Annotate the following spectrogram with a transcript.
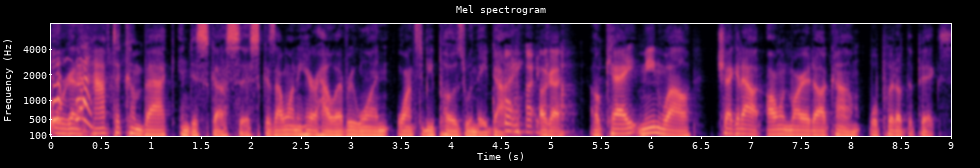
We're gonna have to come back and discuss this because I want to hear how everyone wants to be posed when they oh die. Okay. okay. Meanwhile, check it out onwithmario.com. We'll put up the pics.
